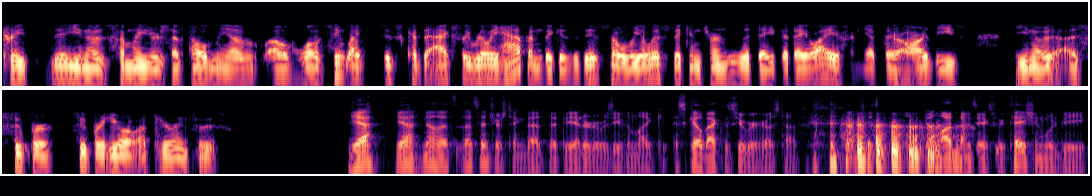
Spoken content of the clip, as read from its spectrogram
create, you know, some readers have told me, of, oh, well, it seemed like this could actually really happen because it is so realistic in terms of the day to day life. And yet there are these, you know, uh, super, superhero appearances. Yeah, yeah, no, that's that's interesting that that the editor was even like scale back the superhero stuff. a lot of times the expectation would be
